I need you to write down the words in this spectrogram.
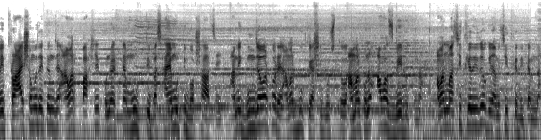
আমি প্রায় সময় দেখতাম যে আমার পাশে কোনো একটা মূর্তি বা ছায়া মূর্তি বসা আছে। আমি ঘুম যাওয়ার পরে আমার বুকে আসি বসতো, আমার কোনো আওয়াজ বের হতো না। আমার মা চিৎকার দিত কিন্তু আমি চিৎকার দিতাম না।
